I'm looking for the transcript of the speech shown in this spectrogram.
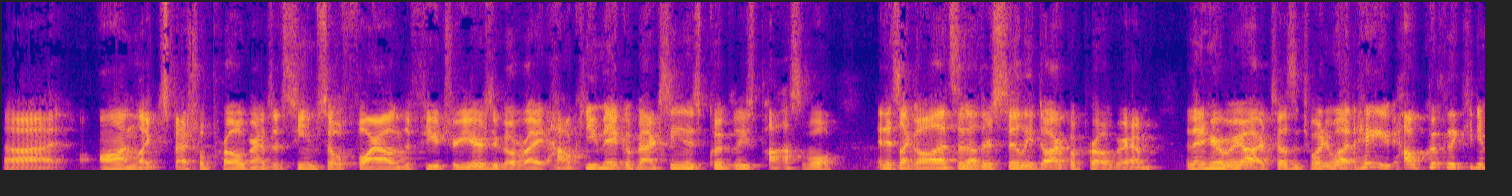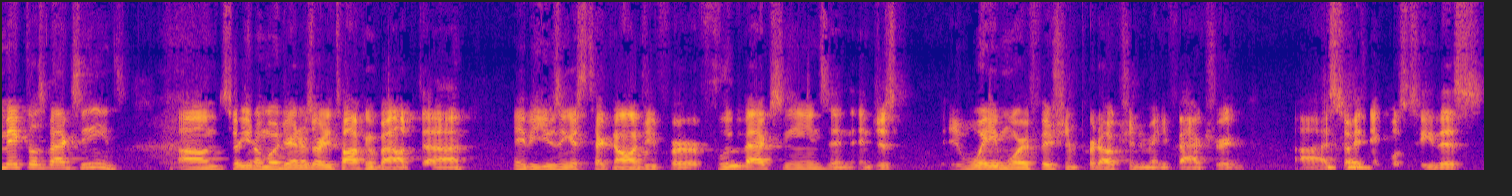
uh, on like special programs that seemed so far out in the future years ago, right? How can you make a vaccine as quickly as possible? And it's like, oh, that's another silly DARPA program. And then here we are, 2021. Hey, how quickly can you make those vaccines? Um, so, you know, Moderna's already talking about uh, maybe using its technology for flu vaccines and, and just way more efficient production and manufacturing. Uh, mm-hmm. So I mm-hmm. think we'll see this,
